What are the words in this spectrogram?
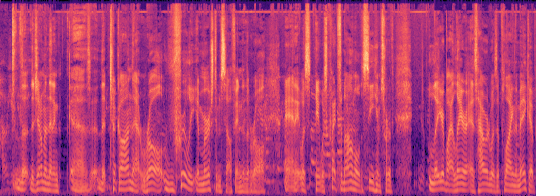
how you. The, the gentleman that uh, that took on that role really immersed himself into the role, and it was it was quite phenomenal to see him sort of layer by layer as Howard was applying the makeup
